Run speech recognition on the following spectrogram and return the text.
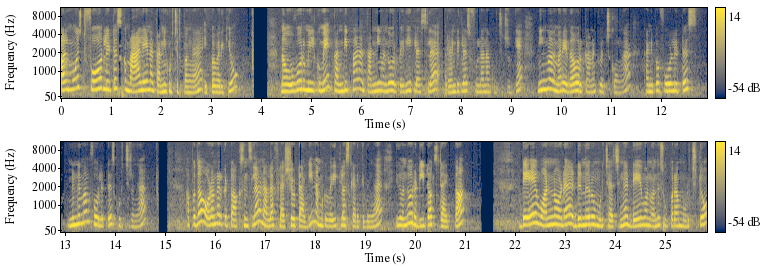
ஆல்மோஸ்ட் ஃபோர் லிட்டர்ஸ்க்கு மேலேயே நான் தண்ணி குடிச்சிருப்பேங்க இப்போ வரைக்கும். நான் ஒவ்வொரு மீல்க்குமே கண்டிப்பாக நான் தண்ணி வந்து ஒரு பெரிய கிளாஸில் ரெண்டு கிளாஸ் ஃபுல்லாக நான் குடிச்சிட்ருக்கேன் நீங்களும் அது மாதிரி ஏதாவது ஒரு கணக்கு வச்சுக்கோங்க. கண்டிப்பாக four litres minimum four litres குடிச்சிருங்க. அப்போ தான் உடம்புல இருக்க டாக்ஸின்ஸ்லாம் நல்லா ஃப்ளஷ் அவுட் ஆகி நமக்கு வெயிட் லாஸ் கிடைக்குதுங்க. இது வந்து ஒரு டீடாக்ஸ் டயட் தான். டே ஒன்னோட டின்னரும் முடிச்சாச்சுங்க. டே ஒன் வந்து சூப்பராக முடிச்சிட்டோம்.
